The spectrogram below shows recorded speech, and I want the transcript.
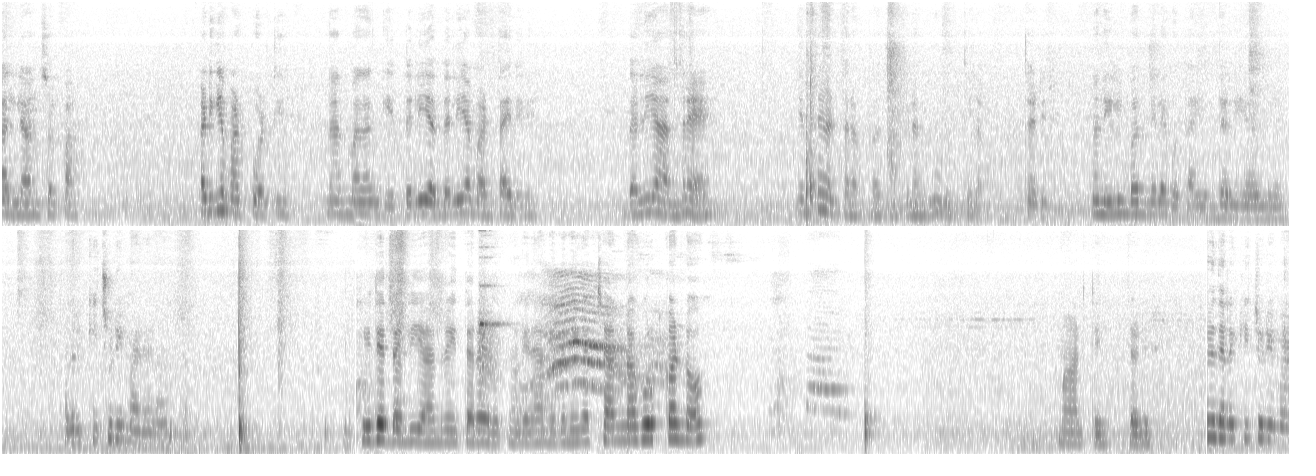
ಪಲ್ಯ ಒಂದು ಸ್ವಲ್ಪ ಅಡುಗೆ ಮಾಡ್ಕೊಳ್ತೀನಿ. ನನ್ನ ಮಗನಿಗೆ ದಲಿಯಾ ದಲಿಯಾ ಮಾಡ್ತಾ ಇದ್ದೀನಿ. ದಲಿಯಾ ಅಂದರೆ ಎಂತ ಹೇಳ್ತಾರಪ್ಪ ಅದಕ್ಕೆ ನನಗೂ ಗೊತ್ತಿಲ್ಲ. ತಡಿ, ನಾನು ಇಲ್ಲಿ ಬಂದಮೇಲೆ ಗೊತ್ತಾಗಿದೆ ದಲಿಯಾ ಅಂದರೆ. ಅದ್ರ ಕಿಚಡಿ ಮಾಡೋಣ ಅಂತ. ಇದೇ ದಲಿಯಾ ಅಂದರೆ ಈ ಥರ ಇರುತ್ತೆ ನೋಡಿ, ನಾನು ಇದನ್ನೀಗ ಚೆನ್ನಾಗಿ ಹುರ್ಕೊಂಡು ಮಾಡ್ತೀನಿ, ತಡಿ. ಇದೆಲ್ಲ ಕಿಚಡಿ ಮಾ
